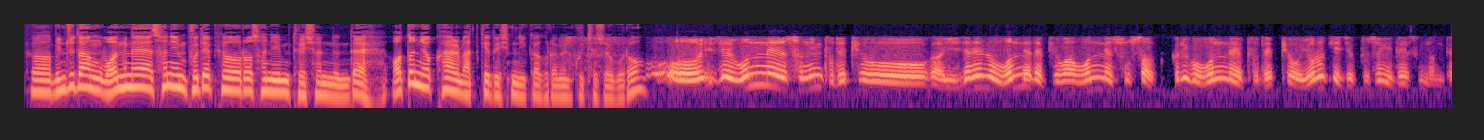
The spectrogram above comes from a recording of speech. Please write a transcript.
그 민주당 원내 선임 부대표로 선임되셨는데 어떤 역할 맡게 되십니까? 그러면 구체적으로? 어, 이제 원내 선임 부대표가 이전에는 원내 대표와 원내 수석 그리고 원내 부대표 이렇게 이제 구성이 됐었는데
